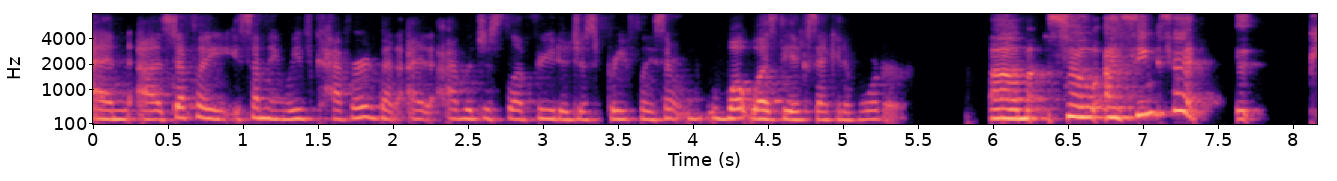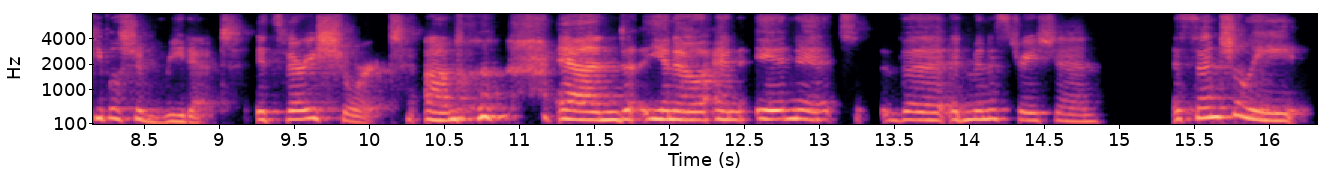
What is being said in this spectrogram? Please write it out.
and uh, it's definitely something we've covered. But I, I would just love for you to just briefly. So, what was the executive order? Um, so I think that uh, people should read it. It's very short, um, and you know, and in it, the administration essentially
